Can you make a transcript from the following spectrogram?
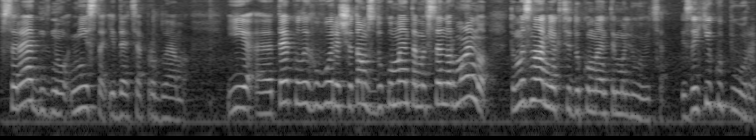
всередину міста йде ця проблема. І е, те, коли говорять, що там з документами все нормально, то ми знаємо, як ці документи малюються і за які купюри.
